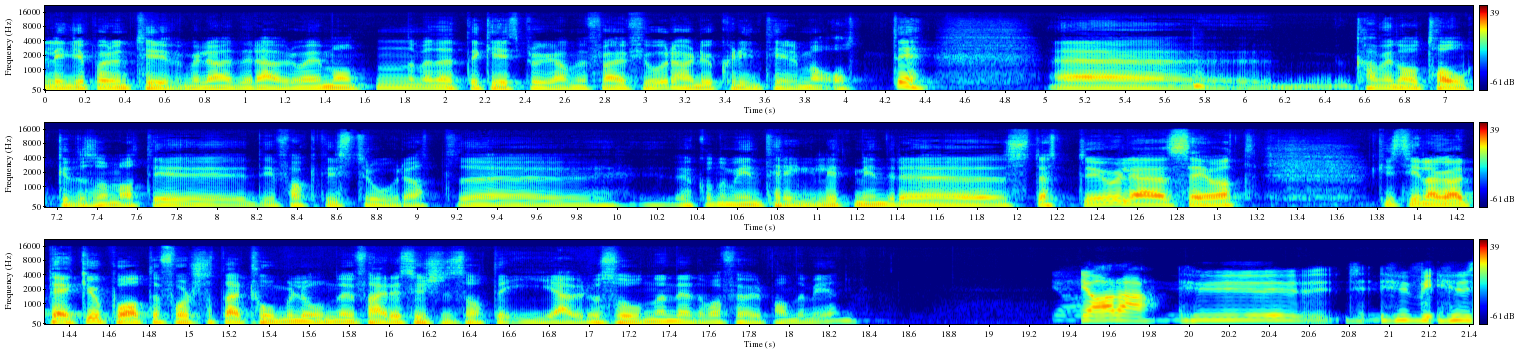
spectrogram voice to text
ligger på rundt 20 milliarder euro i måneden. Men dette kriseprogrammet fra i fjor har de jo klint til med 80. Kan vi nå tolke det som at de, de faktisk tror at økonomien trenger litt mindre støttehjul? Jeg ser jo at Kristin Lagarde peker jo på at det fortsatt er to millioner færre sysselsatte i eurosonen enn det det var før pandemien. Ja da, hun, hun, hun,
